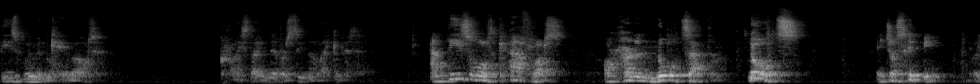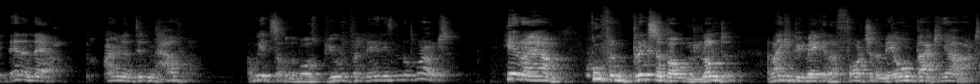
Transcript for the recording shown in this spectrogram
These women came out. Christ, I've never seen the like of it. And these old cafflers are hurling notes at them. Notes! It just hit me, right then and there. Ireland didn't have one. And we had some of the most beautiful ladies in the world. Here I am, hoofing bricks about in London, and I could be making a fortune in my own backyard.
